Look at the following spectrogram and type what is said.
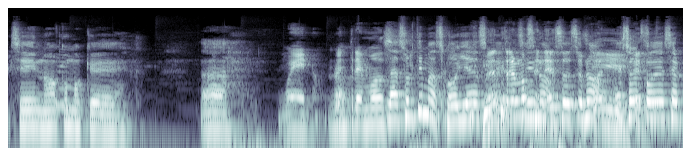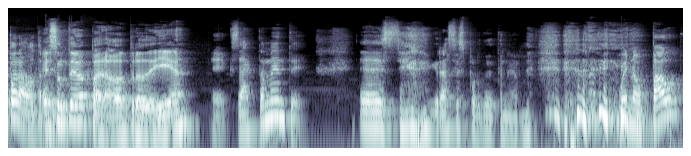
Sí, no, como que. ah, Bueno, no entremos. Las últimas joyas. No entremos en eso, eso no, fue- eso eso- puede ser para otra. Es un tema para otro día. Exactamente. Este, gracias por detenerme. Bueno, Pau,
